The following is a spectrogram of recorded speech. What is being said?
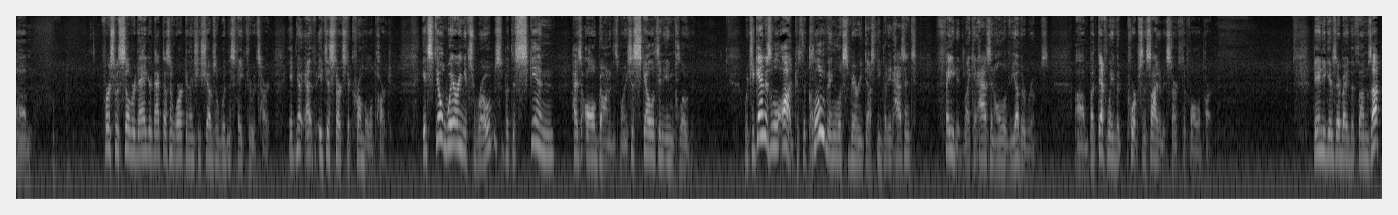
Um, first with silver dagger, that doesn't work, and then she shoves a wooden stake through its heart. It uh, it just starts to crumble apart. It's still wearing its robes, but the skin has all gone at this point. It's just skeleton in clothing which again is a little odd because the clothing looks very dusty, but it hasn't faded like it has in all of the other rooms. Uh, but definitely the corpse inside of it starts to fall apart. Dandy gives everybody the thumbs up,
